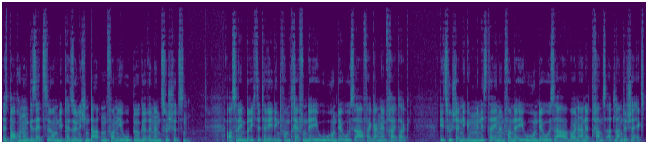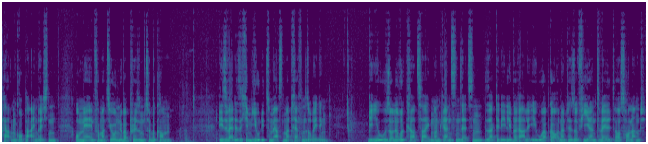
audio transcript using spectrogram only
Es brauche nun Gesetze, um die persönlichen Daten von EU-Bürgerinnen zu schützen. Außerdem berichtete Reding vom Treffen der EU und der USA vergangenen Freitag. Die zuständigen Ministerinnen von der EU und der USA wollen eine transatlantische Expertengruppe einrichten, um mehr Informationen über PRISM zu bekommen. Diese werde sich im Juli zum ersten Mal treffen, so Reding. Die EU solle Rückgrat zeigen und Grenzen setzen, sagte die liberale EU-Abgeordnete Sophia Welt aus Holland.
